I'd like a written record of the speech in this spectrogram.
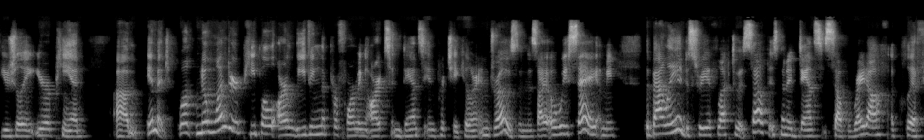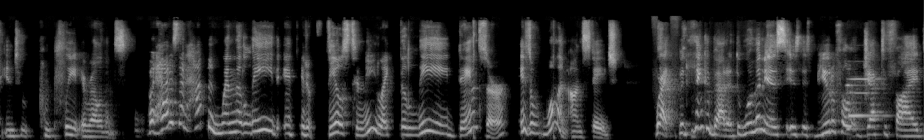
usually European um, image. Well, no wonder people are leaving the performing arts and dance in particular in droves. And as I always say, I mean, the ballet industry, if left to itself, is going to dance itself right off a cliff into complete irrelevance. But how does that happen when the lead, it, it feels to me like the lead dancer is a woman on stage? Right. But think about it. The woman is is this beautiful objectified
